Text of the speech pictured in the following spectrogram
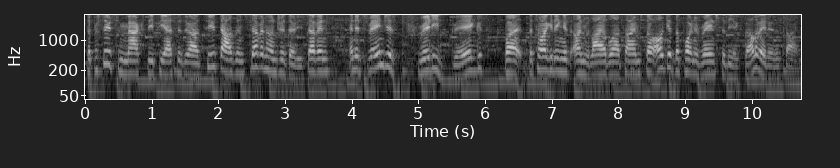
The Pursuit's max DPS is around 2,737, and its range is pretty big, but the targeting is unreliable at times, so I'll give the point of range to the Accelerator this time.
